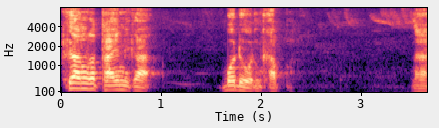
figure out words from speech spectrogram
เครื่องรถไถนี่ก็บ่โดนครับนะ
